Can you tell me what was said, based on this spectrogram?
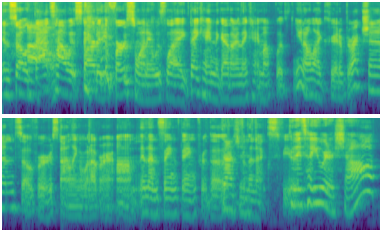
And so that's how it started. The first one, it was like they came together and they came up with, you know, like creative direction, so for styling or whatever. Um, and then same thing for the Gotcha. for the next few. Do they tell you where to shop?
